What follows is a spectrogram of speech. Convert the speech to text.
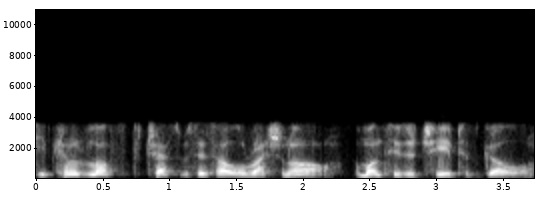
he'd kind of lost chess was his whole rationale. And once he'd achieved his goal,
